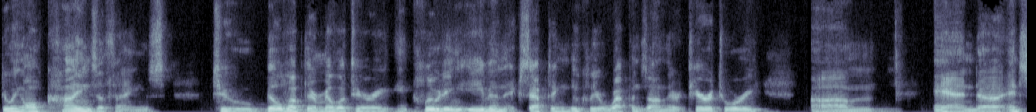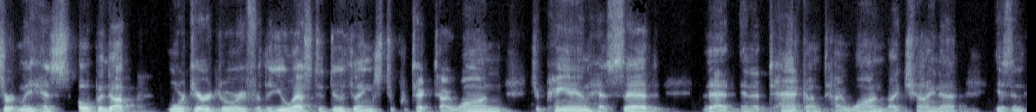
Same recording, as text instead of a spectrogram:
doing all kinds of things to build up their military, including even accepting nuclear weapons on their territory, um, and uh, and certainly has opened up more territory for the US to do things to protect Taiwan. Japan has said that an attack on Taiwan by China is an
